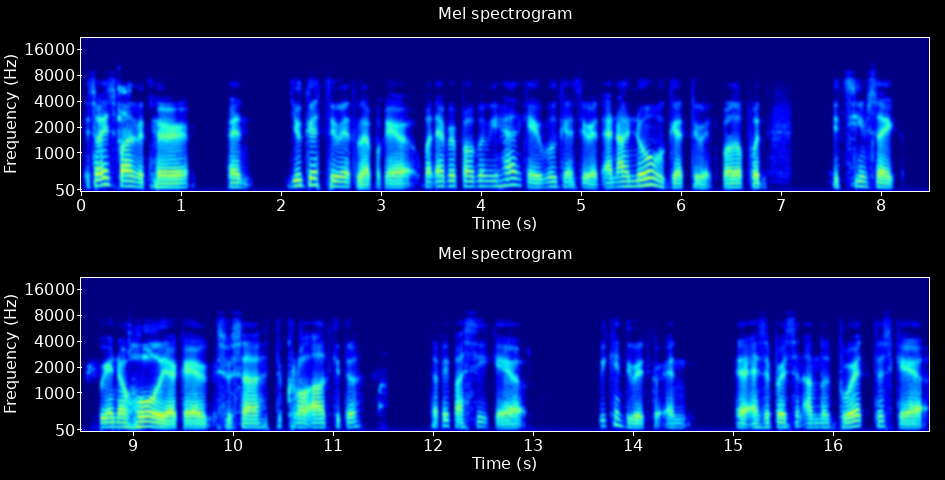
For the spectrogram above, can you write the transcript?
it's always fun with her and you get through it lah kayak eh, whatever problem we had kayak we'll get through it and I know we'll get through it walaupun it seems like we're in a hole ya kayak susah to crawl out gitu tapi pasti kayak we can do it and yeah, as a person I'm not bored terus kayak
